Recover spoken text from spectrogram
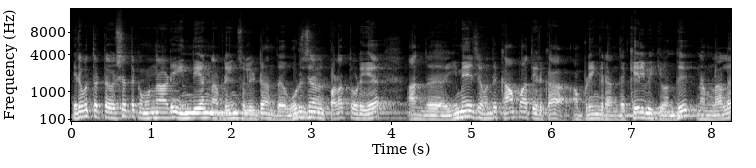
இருபத்தெட்டு வருஷத்துக்கு முன்னாடி இந்தியன் அப்படின்னு சொல்லிட்டு அந்த ஒரிஜினல் படத்துடைய அந்த இமேஜை வந்து காப்பாற்றிருக்கா அப்படிங்கிற அந்த கேள்விக்கு வந்து நம்மளால்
